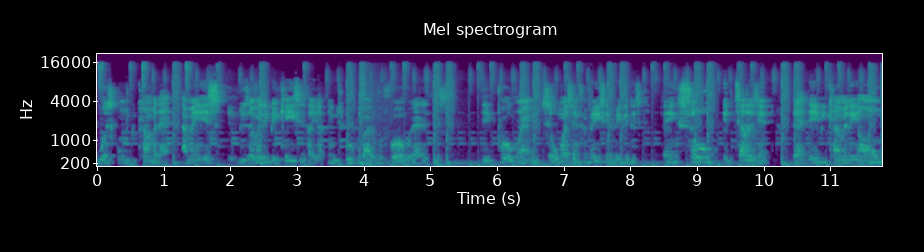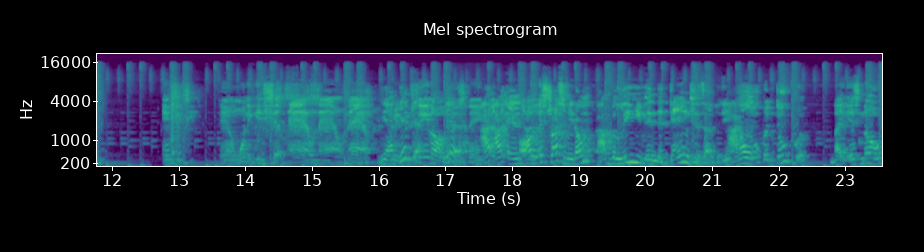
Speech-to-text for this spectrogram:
what's gonna become of that. I mean, it's there's already been cases like I think we spoke about it before, where it's just they programmed so much information, making this thing so intelligent that they becoming their own entity. They don't want to get shut down now. Now, Yeah, I, mean, get that. seen all yeah. these things. I, I, and all all this trust me, don't I believe in the dangers of it. I don't. super duper. Like it's no,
